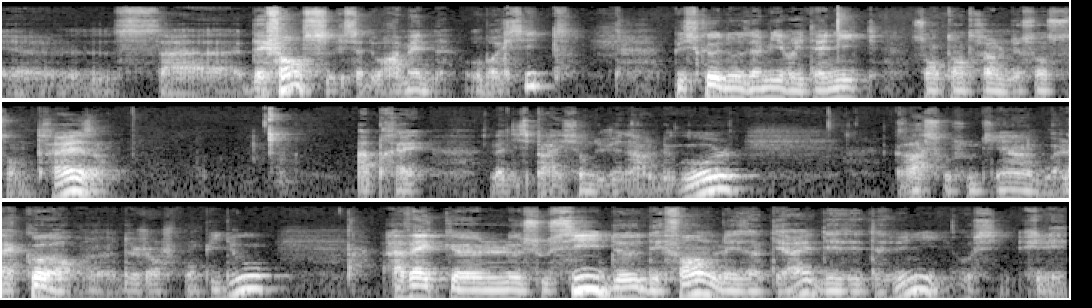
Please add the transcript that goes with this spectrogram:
euh, sa défense, et ça nous ramène au Brexit, puisque nos amis britanniques sont entrés en 1973, après la disparition du général de Gaulle, grâce au soutien ou à l'accord de Georges Pompidou, avec euh, le souci de défendre les intérêts des États-Unis aussi. Et les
